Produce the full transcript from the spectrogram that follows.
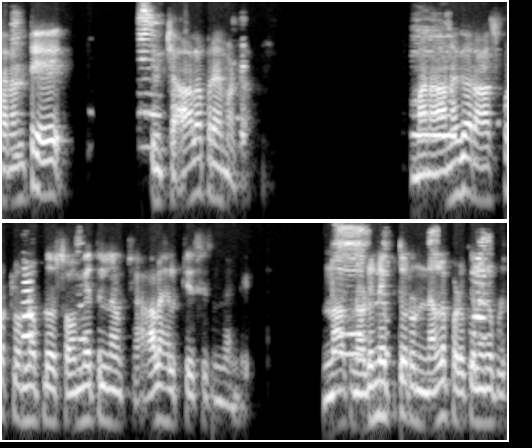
తనంటే చాలా చాలా అంట మా నాన్నగారు హాస్పిటల్ ఉన్నప్పుడు సౌమ్యతలు నాకు చాలా హెల్ప్ చేసేసిందండి. నాకు నడు నొప్పితో రెండు నెలలు పడుకోలేనప్పుడు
